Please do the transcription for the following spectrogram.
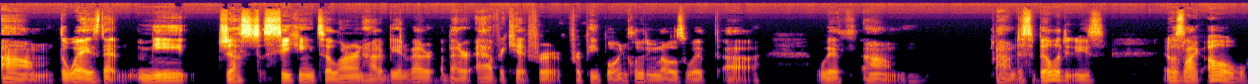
um the ways that me just seeking to learn how to be a better a better advocate for for people, including those with uh, with um, um, disabilities. It was like, oh,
